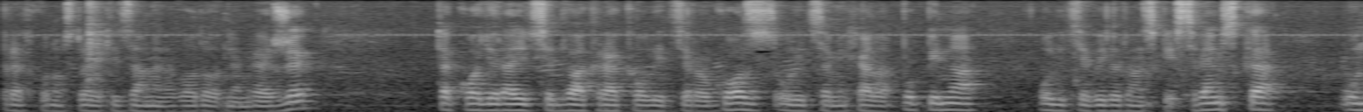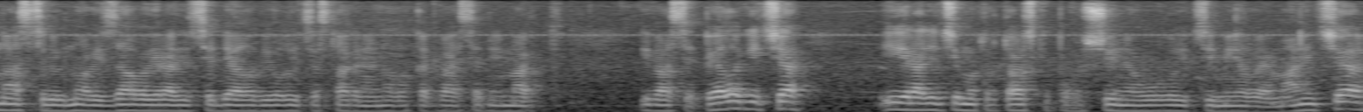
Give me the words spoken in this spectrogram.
prethodno slediti zamena vodovodne mreže. Takođe radit se dva kraka ulice Rogoz, ulica Mihajla Pupina, ulice Vidoranska i Sremska, u naselju Novi Zavoj radit se delovi ulica Starane Novaka 27. mart i Vase Pelagića i radit ćemo trotorske površine u ulici Milove Manića,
